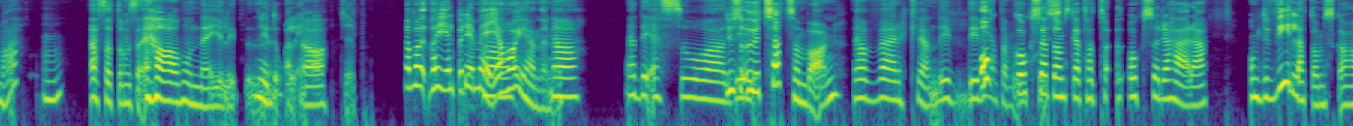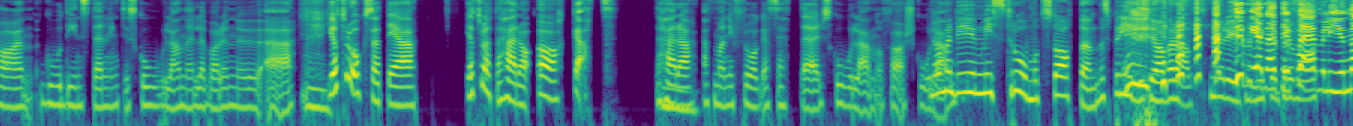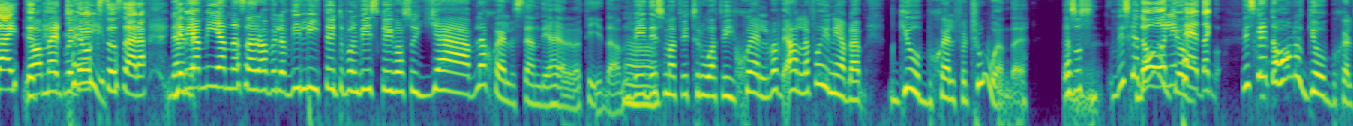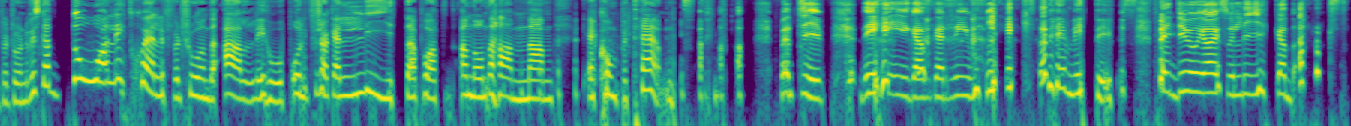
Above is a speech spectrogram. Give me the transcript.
Va? Alltså att de säger, ja hon är ju lite... Hon är dålig. Ja. Ja, vad, vad hjälper det mig? Ja. Jag har ju henne nu. Ja. ja, det är så... Du är så det, utsatt som barn. Ja, verkligen. Det, det är rent Och också att de ska ta, ta också det här, om du vill att de ska ha en god inställning till skolan eller vad det nu är. Mm. Jag tror också att det, är, jag tror att det här har ökat. Det här Mm. att man ifrågasätter skolan och förskolan. Ja, men det är en misstro mot staten. Det sprider sig överallt. Nu är det du menar att det är privat. Family United? Ja, men men det är typ. också så här, Nej, men jag menar så här, vi litar inte på Vi ska ju vara så jävla självständiga hela tiden. Ja. Vi, det är som att vi tror att vi själva... Alla får ju en jävla gubb-självförtroende. Alltså, s- vi, ska ha Dålig gubb, pedagog. vi ska inte ha något gubb-självförtroende. Vi ska ha dåligt självförtroende allihop och försöka lita på att någon annan är kompetent. Men typ, det är ju ganska rimligt. Det är mitt tips. För du och jag är så lika där också.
